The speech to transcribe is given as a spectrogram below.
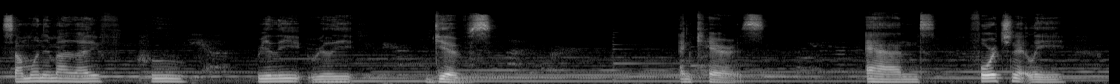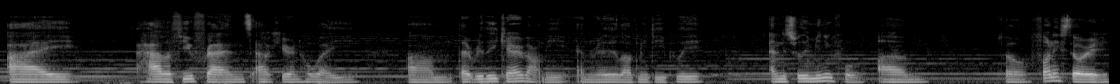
someone in my life who really, really gives and cares. And fortunately, I have a few friends out here in Hawaii um, that really care about me and really love me deeply, and it's really meaningful. Um, so, funny story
